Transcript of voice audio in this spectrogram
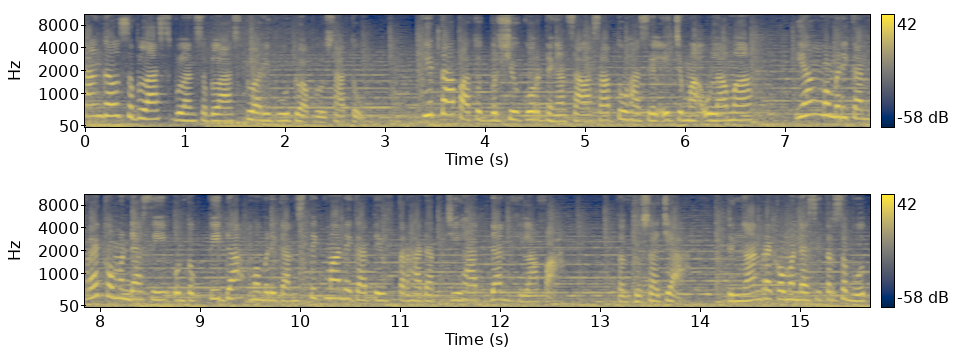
tanggal 11 bulan 11 2021. Kita patut bersyukur dengan salah satu hasil Ijma Ulama yang memberikan rekomendasi untuk tidak memberikan stigma negatif terhadap jihad dan khilafah Tentu saja, dengan rekomendasi tersebut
